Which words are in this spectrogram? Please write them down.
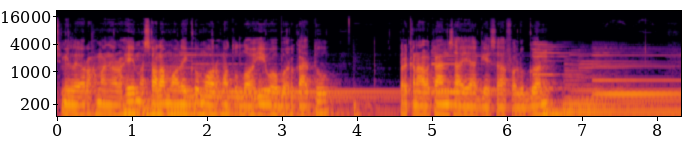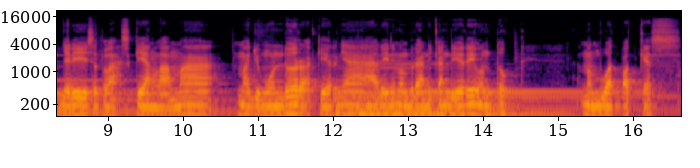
Bismillahirrahmanirrahim. Assalamualaikum warahmatullahi wabarakatuh. Perkenalkan saya Gesa Falugon Jadi setelah sekian lama maju mundur akhirnya hari ini memberanikan diri untuk membuat podcast.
